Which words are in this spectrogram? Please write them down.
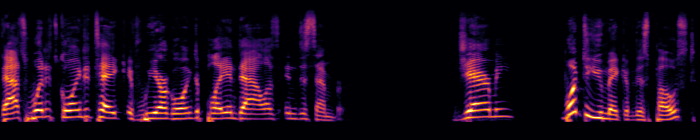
That's what it's going to take if we are going to play in Dallas in December. Jeremy, what do you make of this post?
